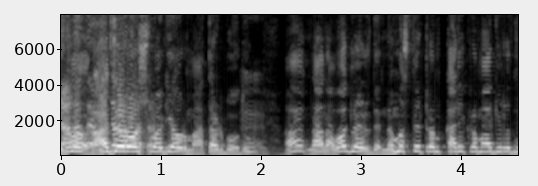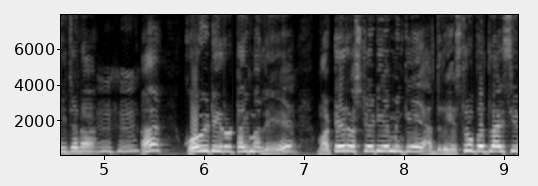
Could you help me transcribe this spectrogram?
ಏನೋ ರಾಜಾರೋಷವಾಗಿ ಅವ್ರು ಮಾತಾಡ್ಬೋದು. ನಾನು ಅವಾಗ್ಲೇ ಹೇಳಿದೆ ನಮಸ್ತೆ ಟ್ರಂಪ್ ಕಾರ್ಯಕ್ರಮ ಆಗಿರೋದು ನಿಜನ? ಕೋವಿಡ್ ಇರೋ ಟೈಮಲ್ಲಿ ಮೊಟೇರೋ ಸ್ಟೇಡಿಯಂಗೆ ಅದ್ರ ಹೆಸರು ಬದಲಾಯಿಸಿ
